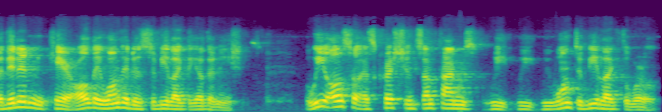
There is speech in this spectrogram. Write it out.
But they didn't care. All they wanted is to be like the other nations. We also, as Christians, sometimes we, we, we want to be like the world.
